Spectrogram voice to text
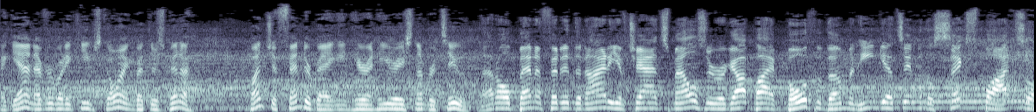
Again, everybody keeps going, but there's been a bunch of fender banging here in heat race number two. That all benefited the 90 of Chad Smelzer, who got by both of them, and he gets into the sixth spot. So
